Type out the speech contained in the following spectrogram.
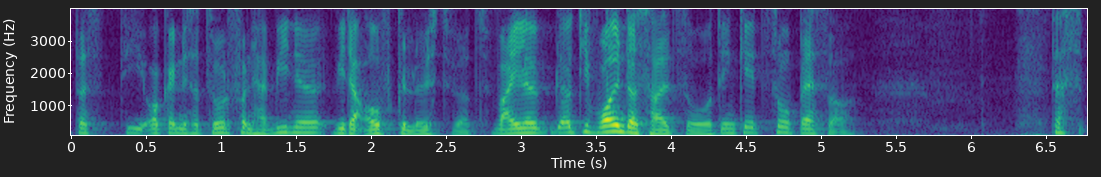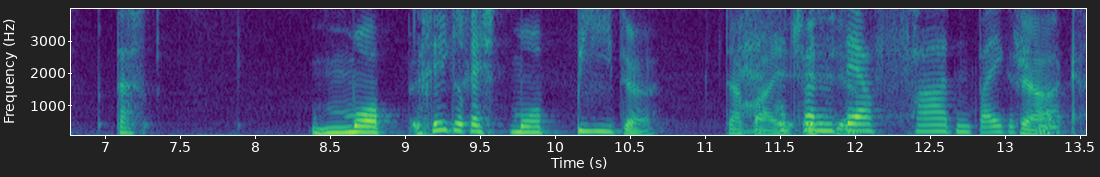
dass die Organisation von Hermine wieder aufgelöst wird. Weil ja, die wollen das halt so, denen geht es so besser. Das, das mor regelrecht morbide dabei das hat schon ist. einen ja, sehr faden Beigeschmack. Ja,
